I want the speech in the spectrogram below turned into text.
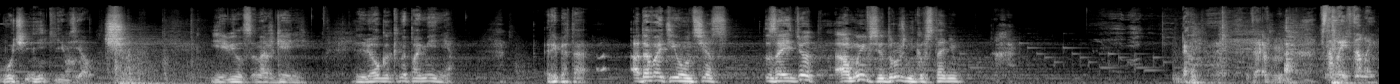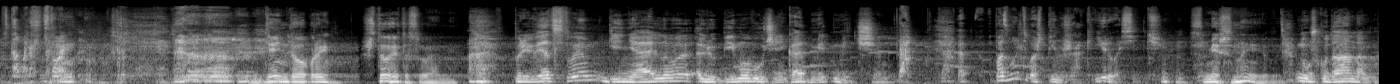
в ученики взял. Черт явился наш гений. Легок на помине. Ребята, а давайте он сейчас зайдет, а мы все дружненько встанем. Вставай, вставай, вставай, вставай. День добрый. Что это с вами? Приветствуем гениального, любимого ученика Дмитрия Дмитрича. Да. Позвольте ваш пинжак, Юрий Васильевич. Смешные вы. Ну уж куда нам,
